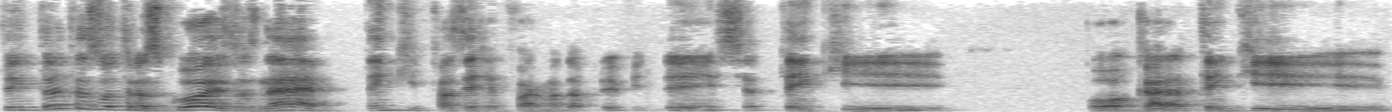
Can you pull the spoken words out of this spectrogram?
tem tantas outras coisas, né? Tem que fazer reforma da Previdência, tem que. Pô, cara, tem que.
